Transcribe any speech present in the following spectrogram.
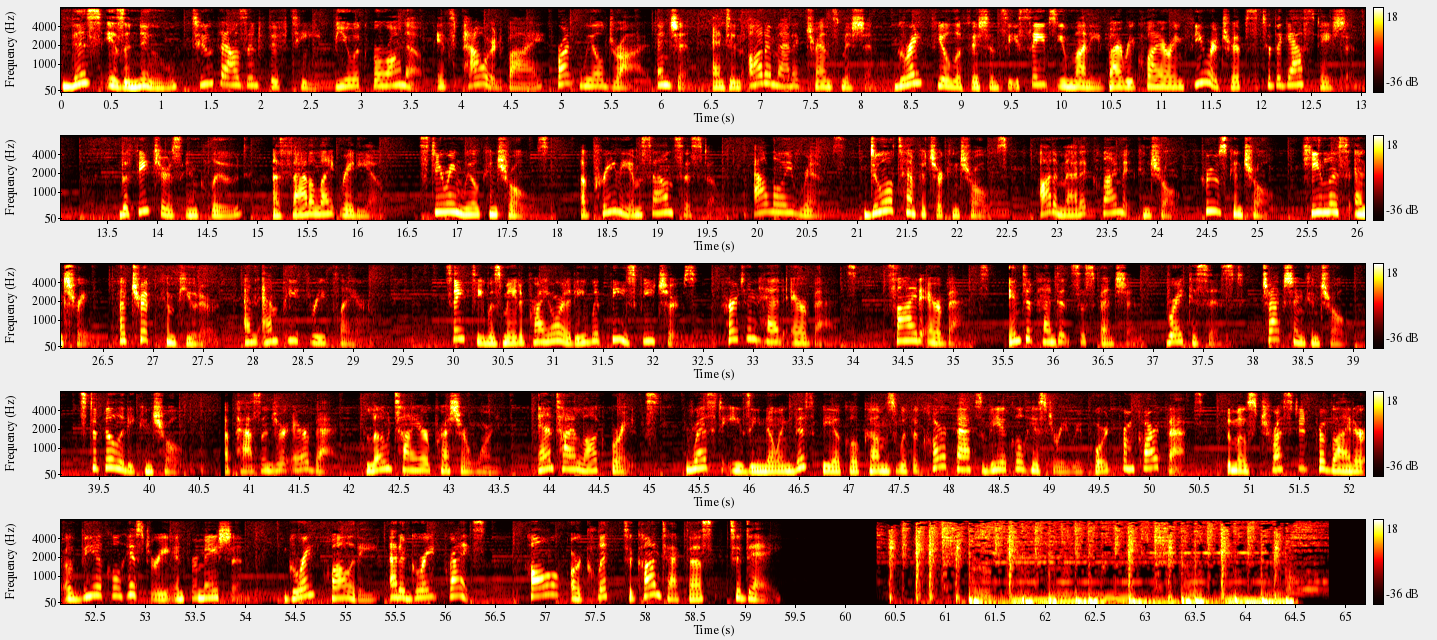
This is a new 2015 Buick Verano. It's powered by front-wheel drive engine and an automatic transmission. Great fuel efficiency saves you money by requiring fewer trips to the gas station. The features include a satellite radio, steering wheel controls, a premium sound system, alloy rims, dual temperature controls, automatic climate control, cruise control, keyless entry, a trip computer, an MP3 player. Safety was made a priority with these features. Curtain head airbags, side airbags, independent suspension, brake assist, traction control, stability control, a passenger airbag, low tire pressure warning, anti-lock brakes. Rest easy knowing this vehicle comes with a Carfax Vehicle History Report from Carfax, the most trusted provider of vehicle history information. Great quality at a great price. Call or click to contact us today.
